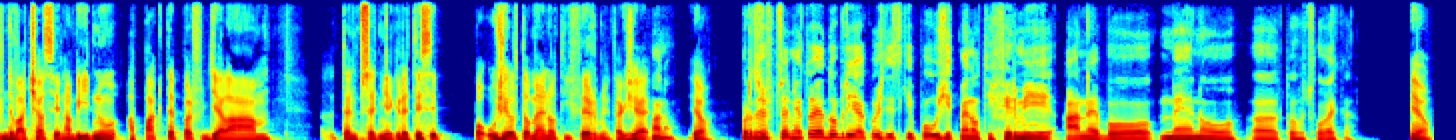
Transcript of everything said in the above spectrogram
dva časy nabídnu a pak teprve dělám ten předmět, kde ty si použil to jméno té firmy, takže ano. jo. Protože v předmětu je dobrý jako vždycky použít jméno té firmy anebo jméno uh, toho člověka. Jo.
